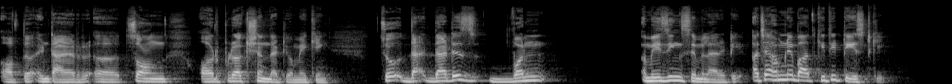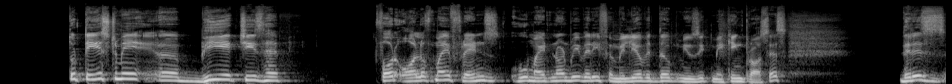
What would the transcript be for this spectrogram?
of the entire uh, song or production that you're making so that that is one amazing similarity अच्छा हमने बात की थी टेस्ट की तो टेस्ट में uh, भी एक चीज़ है for all of my friends who might not be very familiar with the music making process there is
